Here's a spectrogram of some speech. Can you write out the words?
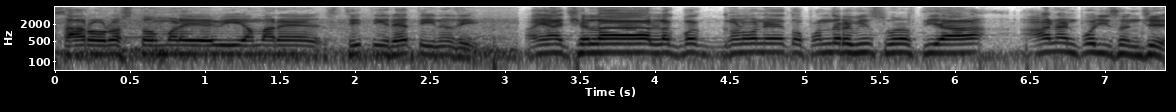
સારો રસ્તો મળે એવી અમારે સ્થિતિ રહેતી નથી. અહીંયા છેલ્લા લગભગ ગણો ને તો પંદર વીસ વર્ષથી આ આનંદ પોઝિશન છે.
